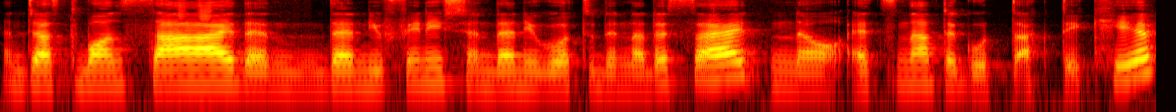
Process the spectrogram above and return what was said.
and just one side and then you finish and then you go to the other side. No it's not a good tactic here.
